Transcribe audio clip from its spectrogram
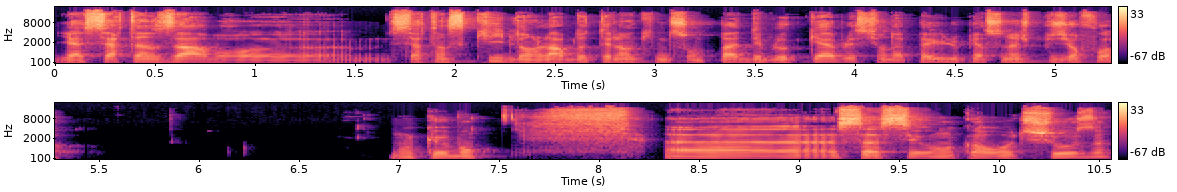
Il y a certains arbres, euh, certains skills dans l'arbre de talent qui ne sont pas débloquables si on n'a pas eu le personnage plusieurs fois. Donc euh, bon, euh, ça c'est encore autre chose.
